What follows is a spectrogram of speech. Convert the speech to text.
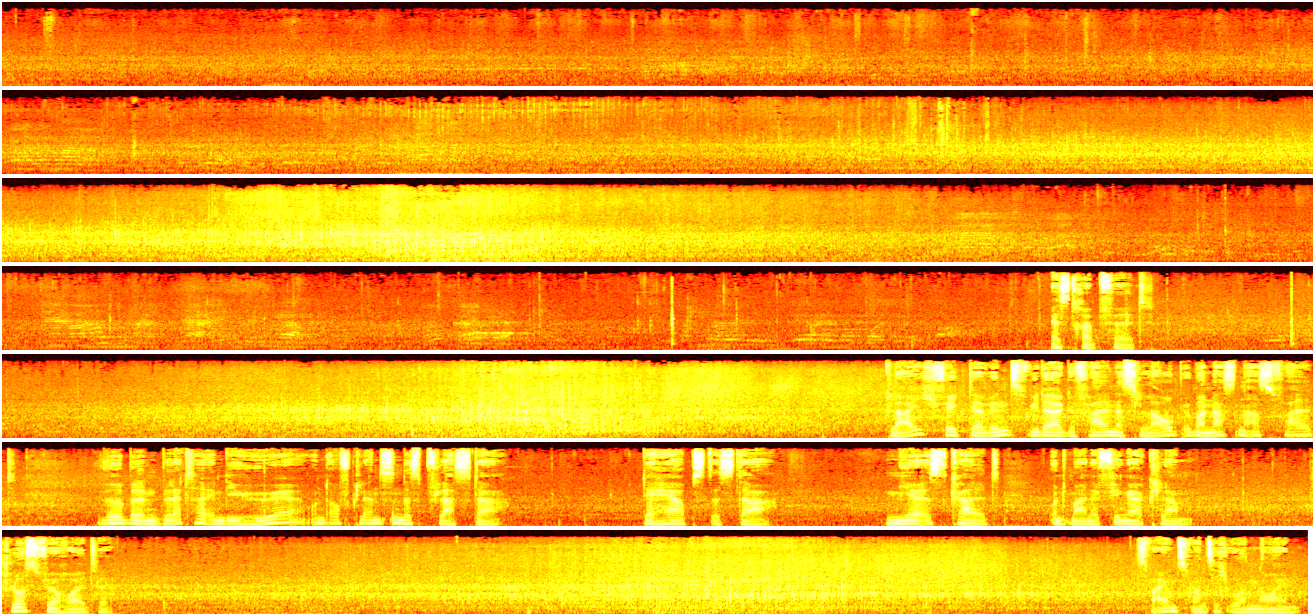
Es tröpfelt. Gleich fegt der Wind wieder gefallenes Laub über nassen Asphalt, wirbeln Blätter in die Höhe und auf glänzendes Pflaster. Der Herbst ist da. Mir ist kalt und meine Finger klamm. Schluss für heute. Zweiundzwanzig Uhr neun.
